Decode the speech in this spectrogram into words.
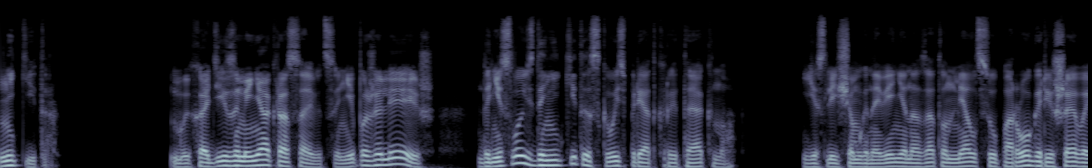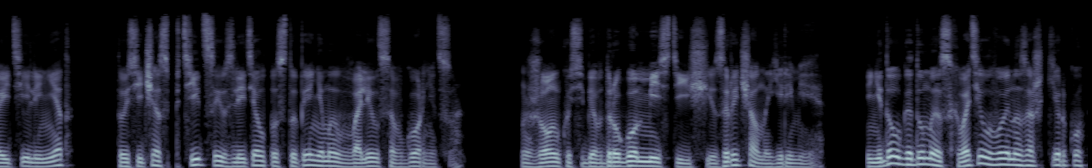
Никита. «Выходи за меня, красавица, не пожалеешь!» Донеслось до Никиты сквозь приоткрытое окно. Если еще мгновение назад он мялся у порога, решая, войти или нет, то сейчас птицей взлетел по ступеням и ввалился в горницу. «Жонку себе в другом месте ищи», — зарычал на Еремея. И, недолго думая, схватил воина за шкирку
